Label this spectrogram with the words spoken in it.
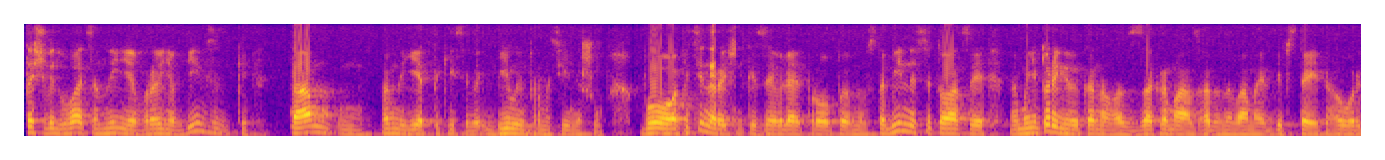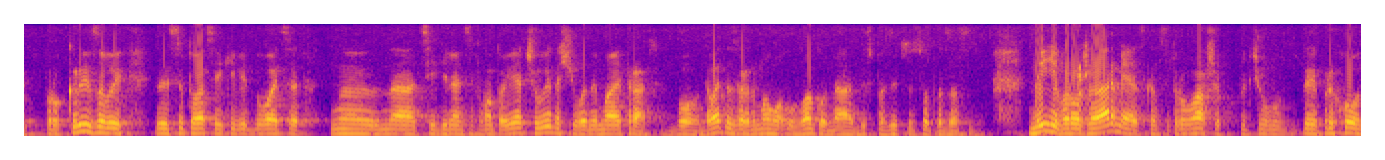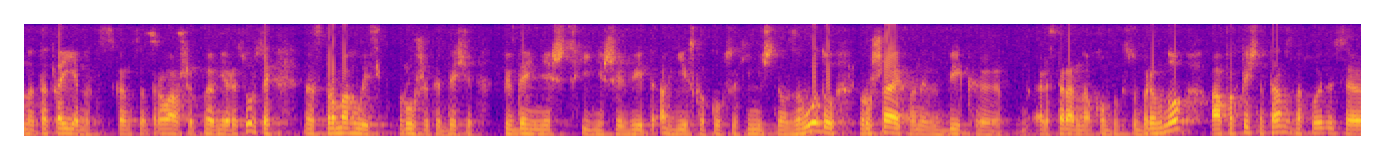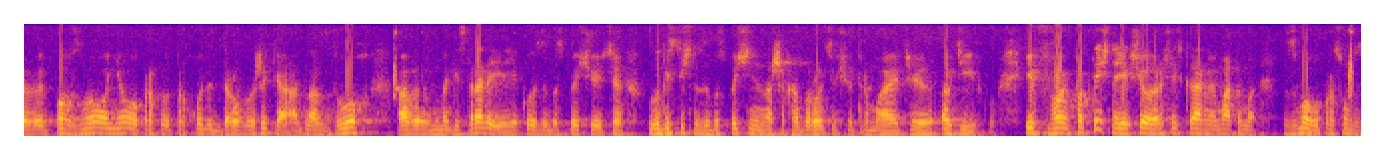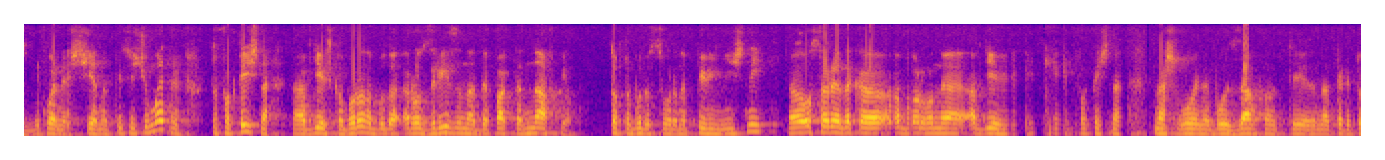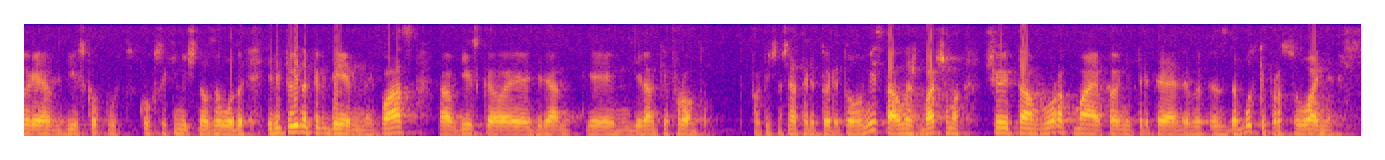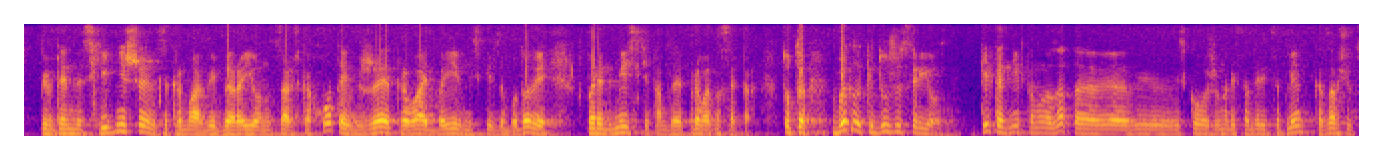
те, що відбувається нині в районі Авдіївки, там певне є такий білий інформаційний шум. Бо офіційні речники заявляють про певну стабільність ситуації. Моніторингові канали, зокрема згаданий вами Deep State, говорить про кризові е, ситуації, які відбуваються на, цій ділянці фронту. І очевидно, що вони мають рацію. Бо давайте звернемо увагу на диспозицію сотозасобів. Нині ворожа армія, сконцентрувавши, причому е, приховано та таємно сконцентрувавши певні ресурси, е, спромоглись рушити дещо південніше східніше від Авдіївського коксохімічного заводу. Рушають вони в бік е, ресторанного комплексу Бревно, а фактично там знаходиться повз нього проходить дорога життя. Одна з двох а, магістралей, якою забезпечується логістичне забезпечення наших оборонців, що тримають е, Авдіївку. І фа- фактично, якщо російська армія матиме змогу просунутися буквально ще на тисячу метрів, то фактично Авдіївська оборона буде розрізана де-факто навпіл. Тобто буде створено північний е, осередок е, оборони Авдіївки. Фактично наші воїни будуть замкнуті на території Авдіївського кокс- коксохімічного заводу. І відповідно південний фаз Авдіївської ділянки, ділянки фронту. Фактично вся територія того міста, але ж бачимо, що і там ворог має певні територіальні здобутки, просування південно-східніше, зокрема від району Царська Хота, і вже тривають бої в міській забудові в передмісті, там де приватний сектор. Тобто виклики дуже серйозні. Кілька днів тому назад е, військовий журналіст Андрій Цеплін казав, що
